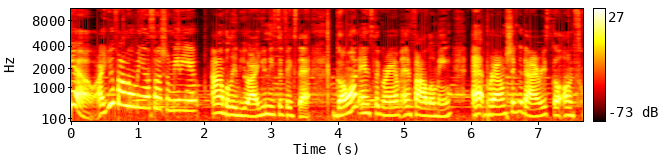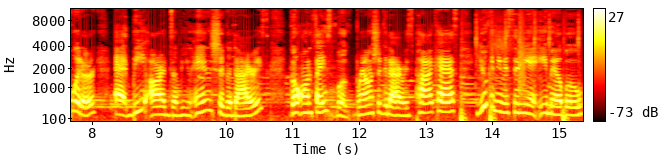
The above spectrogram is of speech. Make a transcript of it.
Yo, are you following me on social media? I don't believe you are. You need to fix that. Go on Instagram and follow me at Brown Suga Diaries. Go on Twitter at BRWN Suga Diaries. Go on Facebook, Brown Suga Diaries Podcast. You can even send me an email, boo,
